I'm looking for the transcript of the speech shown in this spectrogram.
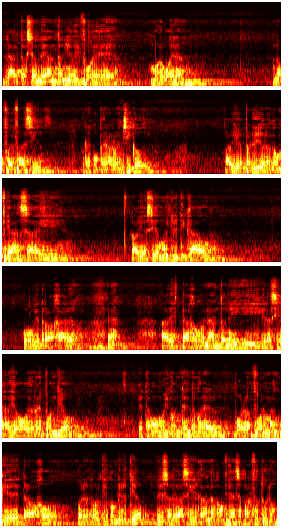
La actuación de Anthony hoy fue muy buena. No fue fácil recuperarlo al chico. Había perdido la confianza y había sido muy criticado. Hubo que trabajar a destajo con Anthony y gracias a Dios hoy respondió. Estamos muy contentos con él por la forma en que trabajó, por el gol que convirtió. Eso le va a seguir dando confianza para el futuro.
